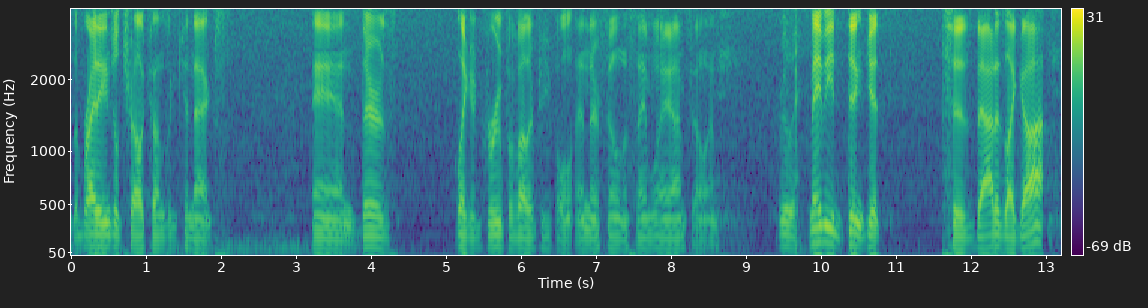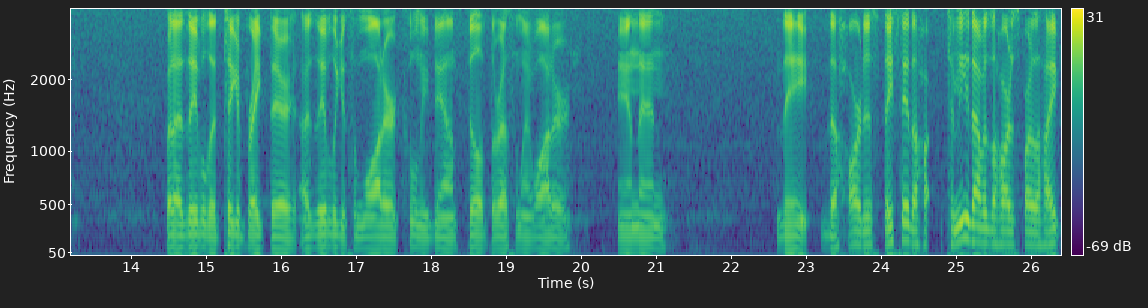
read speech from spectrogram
the Bright Angel Trail comes and connects, and there's like a group of other people and they're feeling the same way I'm feeling. Really. Maybe didn't get to as bad as I got, but I was able to take a break there. I was able to get some water, cool me down, fill up the rest of my water, and then they the hardest. They say the to me that was the hardest part of the hike.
